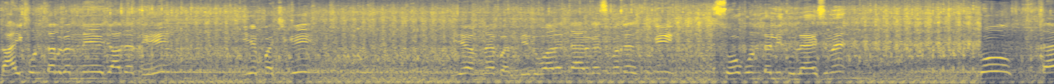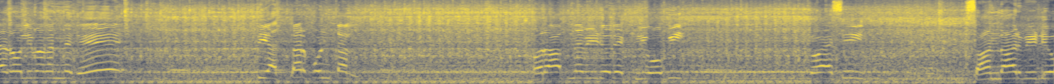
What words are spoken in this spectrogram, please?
ढाई कुंटल गन्ने ज़्यादा थे। ये बच गए। ये हमने भर दिए दोबारा टायर का इसमें क्योंकि सौ कुंटल ही खुला है इसमें। तो टायर ट्रॉली में गन्ने थे। तिहत्तर कुंटल और आपने वीडियो देखी होगी। तो ऐसी शानदार वीडियो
